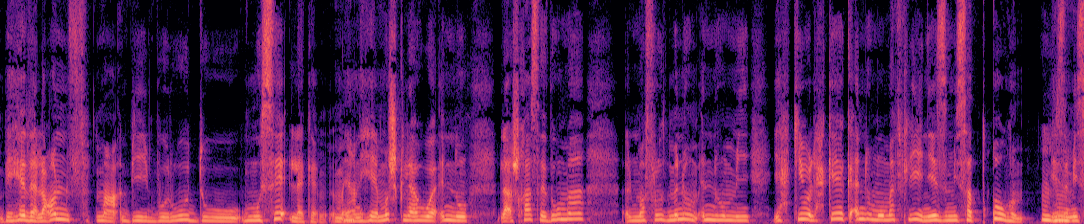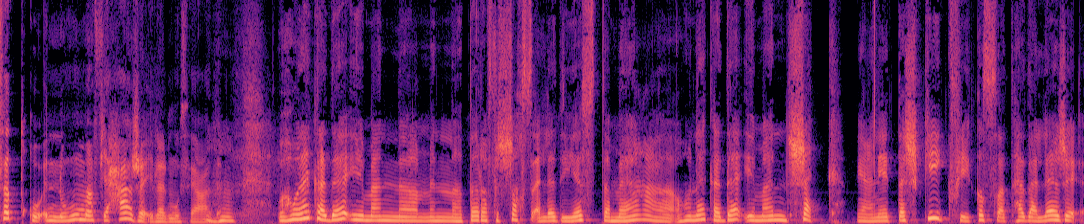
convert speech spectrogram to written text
بهذا العنف مع ببرود ومساءلة كمان. يعني هي مشكلة هو إنه الأشخاص هذوما المفروض منهم إنهم يحكيوا الحكاية كأنهم ممثلين لازم يصدقوهم لازم يصدقوا إنه هما في حاجة إلى المساعدة. وهناك دائما من طرف الشخص الذي يستمع هناك دائما شك يعني التشكيك في قصة هذا اللاجئ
